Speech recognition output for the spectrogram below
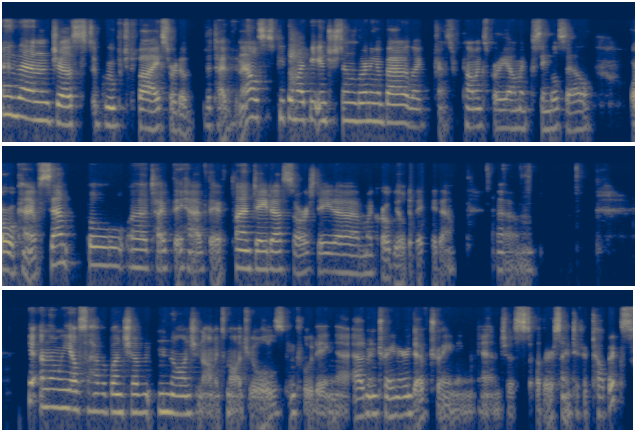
And then just grouped by sort of the type of analysis people might be interested in learning about, like transcriptomics, proteomics, single cell, or what kind of sample uh, type they have. They have plant data, source data, microbial data. Um, yeah, and then we also have a bunch of non-genomics modules, including uh, admin trainer, dev training, and just other scientific topics.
